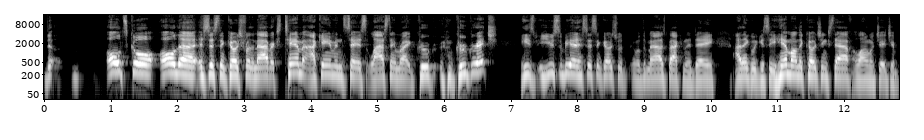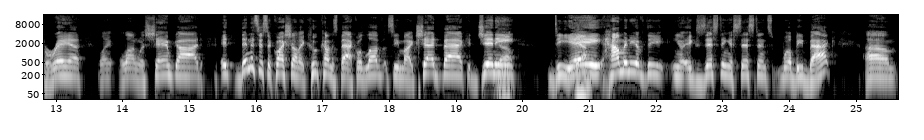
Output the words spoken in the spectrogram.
the old school old uh, assistant coach for the Mavericks, Tim, I can't even say his last name right, Grug- Grugerich. He's he used to be an assistant coach with, with the Mavs back in the day. I think we could see him on the coaching staff along with JJ Barea, like, along with Shammgod. It then it's just a question of like who comes back. Would love to see Mike Shed back, Jenny, Da. How many of the you know existing assistants will be back? Um,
